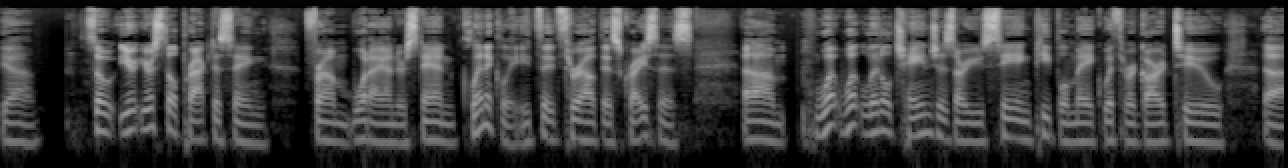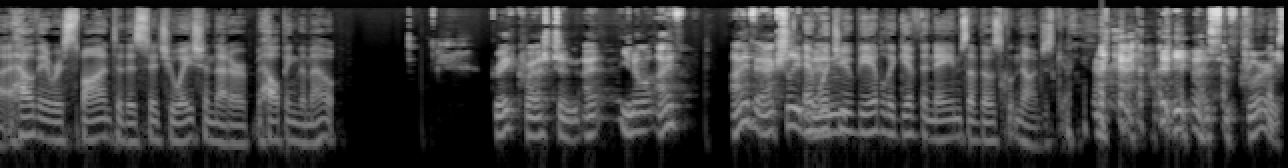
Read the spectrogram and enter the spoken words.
Yeah. So you're you're still practicing from what I understand clinically th- throughout this crisis. Um, what what little changes are you seeing people make with regard to uh, how they respond to this situation that are helping them out? Great question. I you know I've I've actually and been... would you be able to give the names of those? Cl- no, I'm just kidding. yes, of course.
